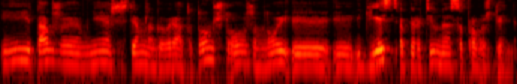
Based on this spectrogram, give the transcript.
И также мне системно говорят о том, что за мной и, и- и есть оперативное сопровождение.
